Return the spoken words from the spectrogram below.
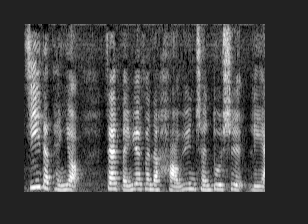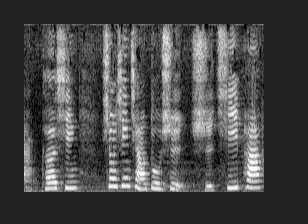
鸡的朋友，在本月份的好运程度是两颗星，凶星强度是十七趴。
